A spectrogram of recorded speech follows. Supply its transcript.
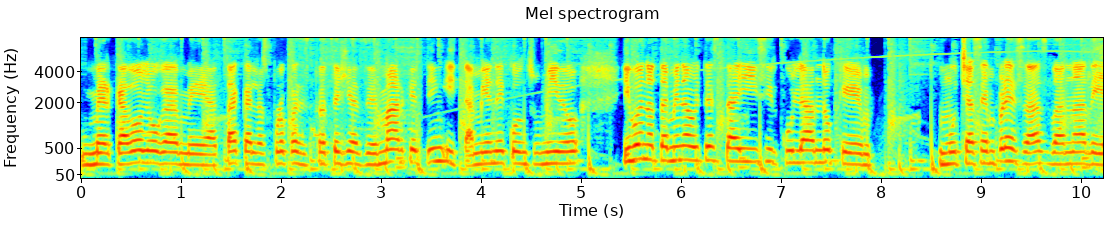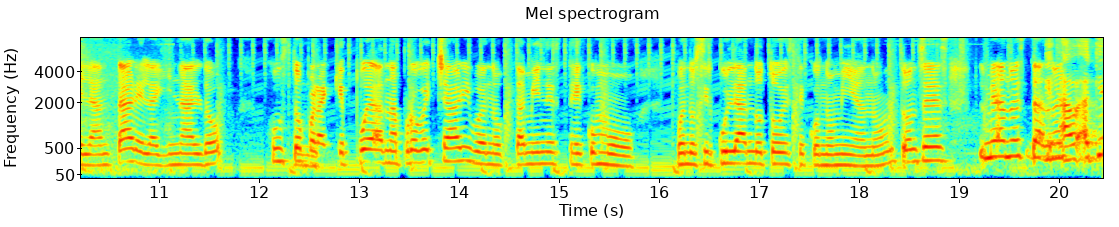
mercadóloga, me atacan las propias estrategias de marketing y también he consumido. Y bueno, también ahorita está ahí circulando que muchas empresas van a adelantar el aguinaldo justo para que puedan aprovechar y bueno, también esté como bueno, circulando toda esta economía, ¿no? Entonces, pues mira, no está... Aquí,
